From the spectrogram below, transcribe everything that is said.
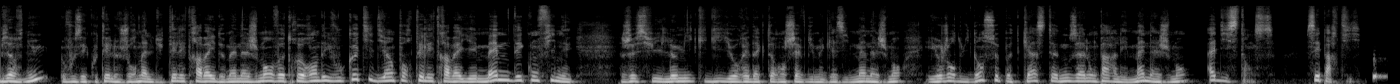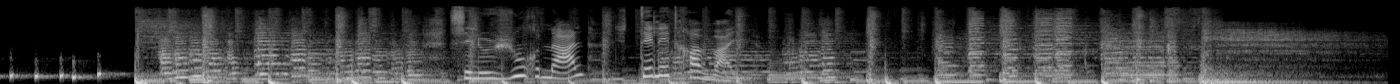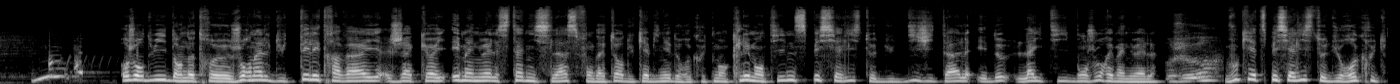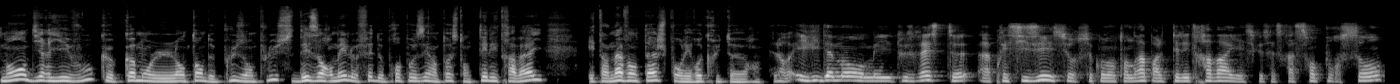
Bienvenue, vous écoutez le journal du télétravail de management, votre rendez-vous quotidien pour télétravailler même déconfiné. Je suis Lomique Guillot, rédacteur en chef du magazine Management, et aujourd'hui dans ce podcast, nous allons parler management à distance. C'est parti. C'est le journal du télétravail. Aujourd'hui, dans notre journal du télétravail, j'accueille Emmanuel Stanislas, fondateur du cabinet de recrutement Clémentine, spécialiste du digital et de l'IT. Bonjour Emmanuel. Bonjour. Vous qui êtes spécialiste du recrutement, diriez-vous que comme on l'entend de plus en plus, désormais le fait de proposer un poste en télétravail est un avantage pour les recruteurs? Alors évidemment, mais tout reste à préciser sur ce qu'on entendra par le télétravail. Est-ce que ça sera 100%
